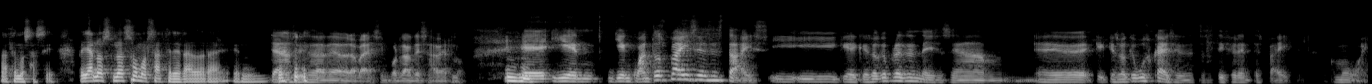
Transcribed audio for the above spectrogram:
lo hacemos así. Pero ya no, no somos aceleradora. ¿eh? Ya no sois aceleradora, es importante saberlo. Eh, ¿y, en, ¿y, en, cuántos países estáis? ¿Y, qué, es lo que pretendéis? O sea, eh, ¿qué, es lo que buscáis en estos diferentes países? ¿Cómo guay?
